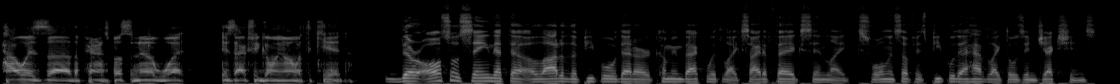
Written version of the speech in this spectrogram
how is uh, the parent supposed to know what is actually going on with the kid? They're also saying that the, a lot of the people that are coming back with like side effects and like swollen stuff is people that have like those injections,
